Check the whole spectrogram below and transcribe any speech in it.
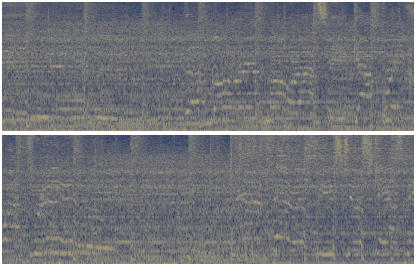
The more and more I take, I break right through. And just scares me.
